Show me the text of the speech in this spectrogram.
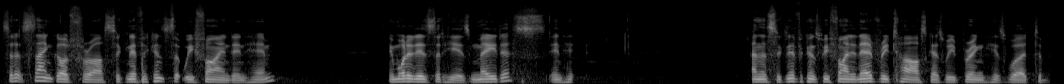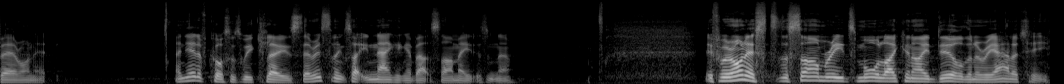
So let's thank God for our significance that we find in Him, in what it is that He has made us, in and the significance we find in every task as we bring His word to bear on it. And yet, of course, as we close, there is something slightly nagging about Psalm 8, isn't there? If we're honest, the psalm reads more like an ideal than a reality.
